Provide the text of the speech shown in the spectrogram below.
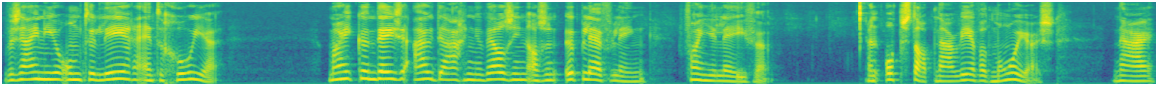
We zijn hier om te leren en te groeien. Maar je kunt deze uitdagingen wel zien als een upleveling van je leven. Een opstap naar weer wat mooiers, naar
